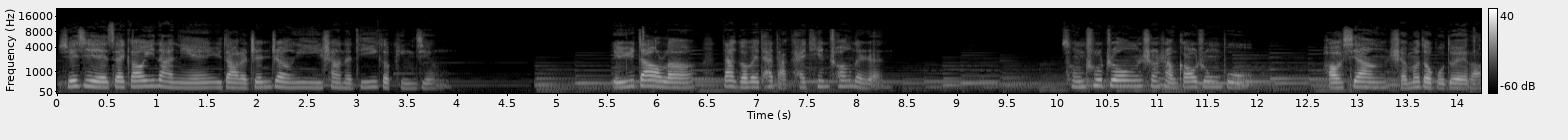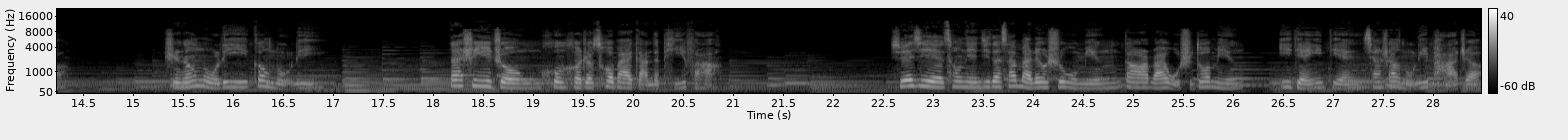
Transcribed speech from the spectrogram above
学姐在高一那年遇到了真正意义上的第一个瓶颈，也遇到了那个为她打开天窗的人。从初中升上高中部，好像什么都不对了，只能努力更努力。那是一种混合着挫败感的疲乏。学姐从年级的三百六十五名到二百五十多名，一点一点向上努力爬着。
